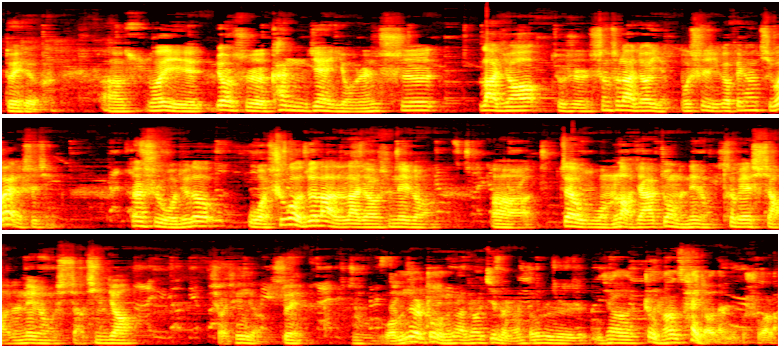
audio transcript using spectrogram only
对。对。呃，所以要是看见有人吃辣椒，就是生吃辣椒，也不是一个非常奇怪的事情。但是我觉得我吃过最辣的辣椒是那种，呃，在我们老家种的那种特别小的那种小青椒。小青椒。对。嗯，我们那儿种的辣椒基本上都是，你像正常的菜椒咱就不说了，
